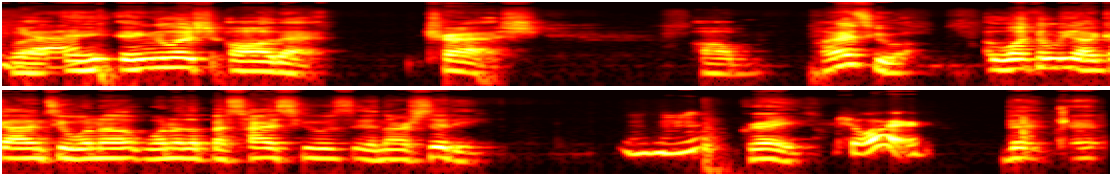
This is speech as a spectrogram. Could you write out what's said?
But yeah English, all that trash. Um, high school. Luckily, I got into one of one of the best high schools in our city. Hmm Great. sure The,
